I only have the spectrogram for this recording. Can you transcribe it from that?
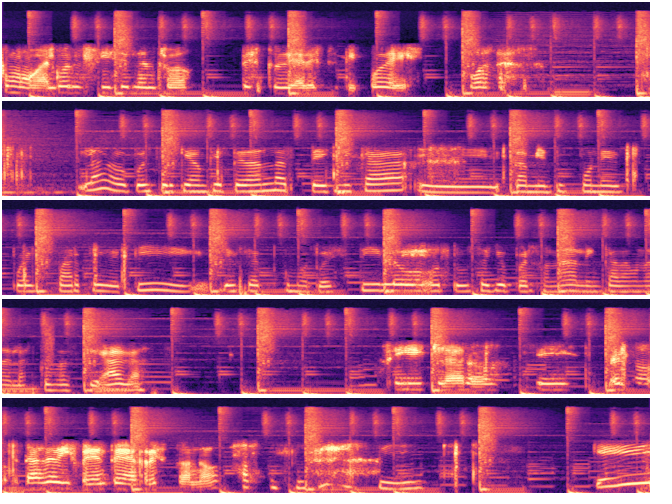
como algo difícil dentro de estudiar este tipo de cosas. Claro, pues porque aunque te dan la técnica, eh, también tú pones pues parte de ti, ya sea como tu estilo o tu sello personal en cada una de las cosas que hagas. Sí, claro sí, eso te hace diferente del resto, ¿no? sí. ¿Qué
